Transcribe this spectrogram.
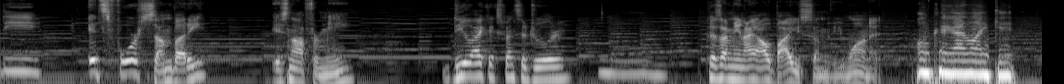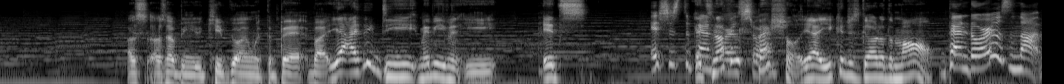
D. It's for somebody. It's not for me. Do you like expensive jewelry? No. Because I mean, I, I'll buy you some if you want it. Okay, I like it. I was, I was hoping you'd keep going with the bit, but yeah, I think D, maybe even E. It's It's just a Pandora it's nothing store. special. Yeah, you could just go to the mall. Pandora's not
